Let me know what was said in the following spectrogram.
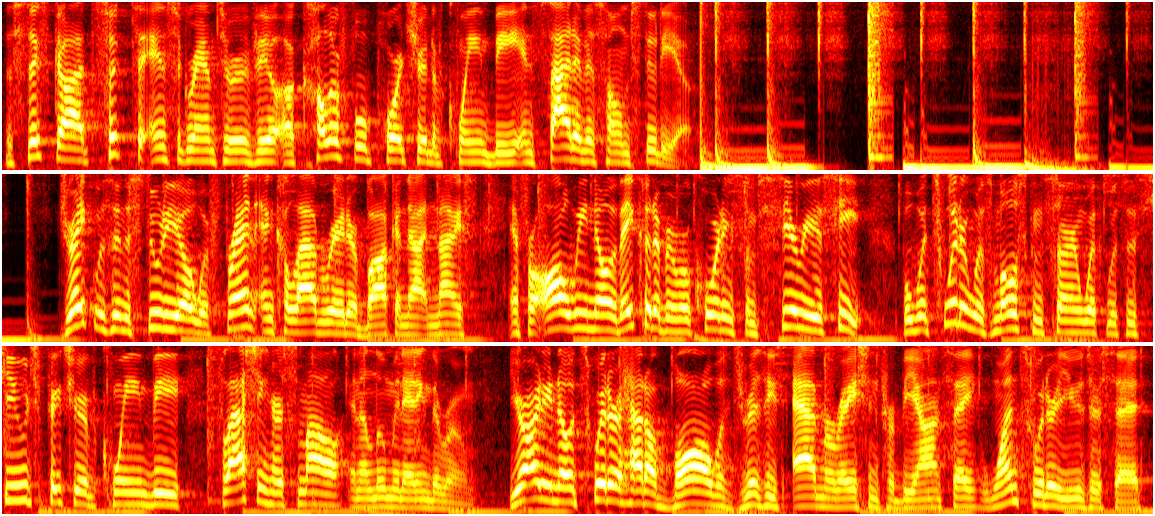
The Six God took to Instagram to reveal a colorful portrait of Queen Bey inside of his home studio. Drake was in the studio with friend and collaborator Baka Not Nice, and for all we know, they could have been recording some serious heat. But what Twitter was most concerned with was this huge picture of Queen Bey flashing her smile and illuminating the room. You already know Twitter had a ball with Drizzy's admiration for Beyonce. One Twitter user said,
